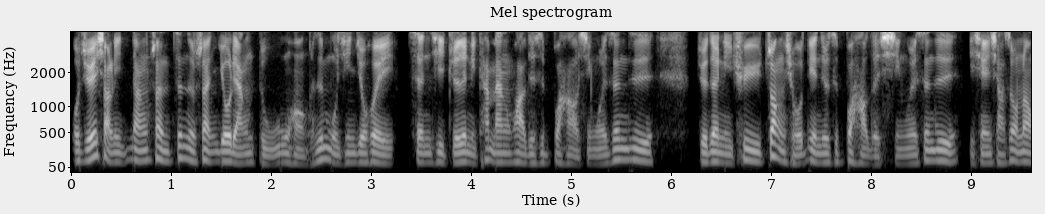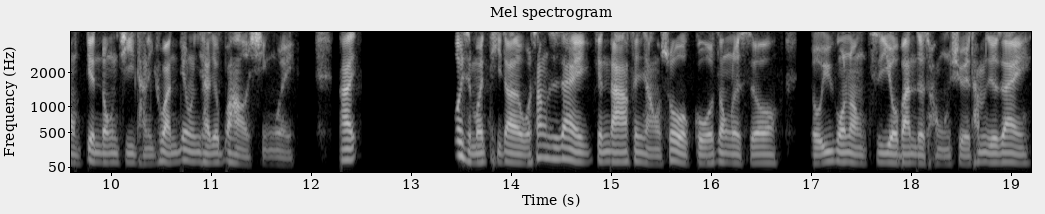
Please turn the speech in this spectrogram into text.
我觉得小铃铛算真的算优良读物哈，可是母亲就会生气，觉得你看漫画就是不好的行为，甚至觉得你去撞球店就是不好的行为，甚至以前小时候那种电动机台，你去玩电动机台就不好的行为。那为什么提到的？我上次在跟大家分享，我说我国中的时候有遇过那种自优班的同学，他们就在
